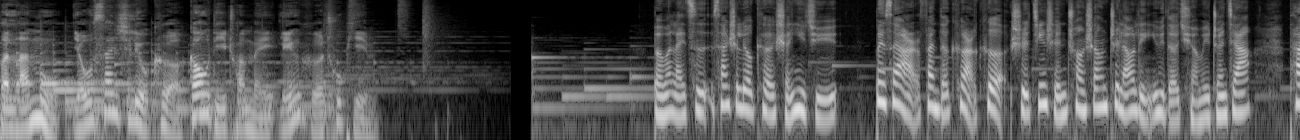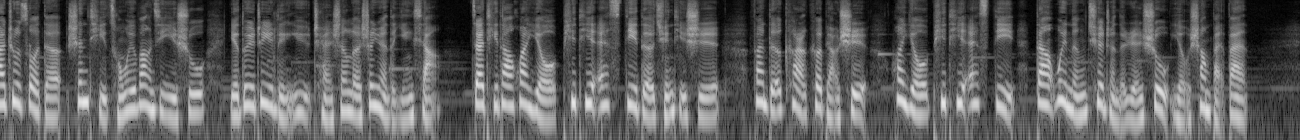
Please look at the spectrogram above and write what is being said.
本栏目由三十六氪高低传媒联合出品。本文来自三十六氪神译局。贝塞尔·范德克尔克是精神创伤治疗领域的权威专家，他著作的《身体从未忘记》一书也对这一领域产生了深远的影响。在提到患有 PTSD 的群体时，范德克尔克表示，患有 PTSD 但未能确诊的人数有上百万。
